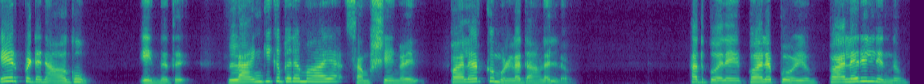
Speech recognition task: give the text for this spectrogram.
ഏർപ്പെടാനാകും എന്നത് ലൈംഗികപരമായ സംശയങ്ങളിൽ പലർക്കുമുള്ളതാണല്ലോ. അതുപോലെ പലപ്പോഴും പലരിൽ നിന്നും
